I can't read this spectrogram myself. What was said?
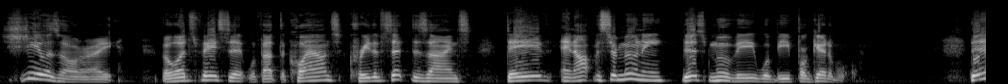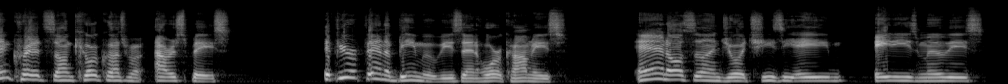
she was alright. But let's face it, without the clowns, creative set designs, Dave, and Officer Mooney, this movie would be forgettable. The end credits song Killer Klowns from Outer Space. If you're a fan of B movies and horror comedies, and also enjoy cheesy 80s movies,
